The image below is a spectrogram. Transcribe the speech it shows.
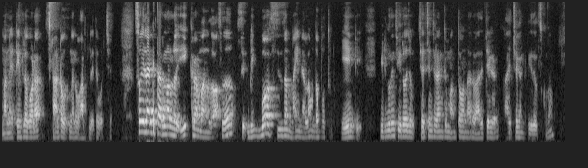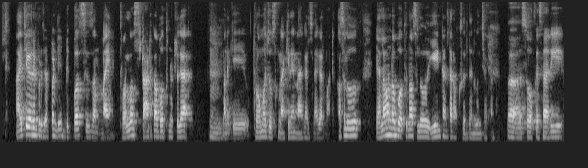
మన నెట్టింట్లో కూడా స్టార్ట్ అవుతుందని వార్తలు అయితే వచ్చాయి. సో ఇలాంటి తరుణంలో ఈ క్రమంలో అసలు బిగ్ బాస్ సీజన్ నైన్ ఎలా ఉండబోతుంది? ఏంటి? వీటి గురించి ఈ రోజు చర్చించడానికి మనతో ఉన్నారు ఆదిత్య గారు. ఆదిత్య గారిని తెలుసుకుందాం. ఆదిత్య గారు ఇప్పుడు చెప్పండి బిగ్ బాస్ సీజన్ నైన్ త్వరలో స్టార్ట్ కాబోతున్నట్లుగా మనకి ప్రోమో చూసుకున్న అక్కినే నాగార్జున గారు మాట. అసలు ఎలా ఉండబోతుందో అసలు ఏంటంటారు ఒకసారి దాని గురించి చెప్పండి. సో ఒకసారి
